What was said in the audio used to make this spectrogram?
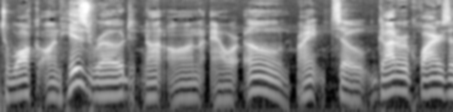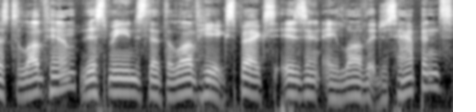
to walk on his road, not on our own, right? So God requires us to love him. This means that the love he expects isn't a love that just happens,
